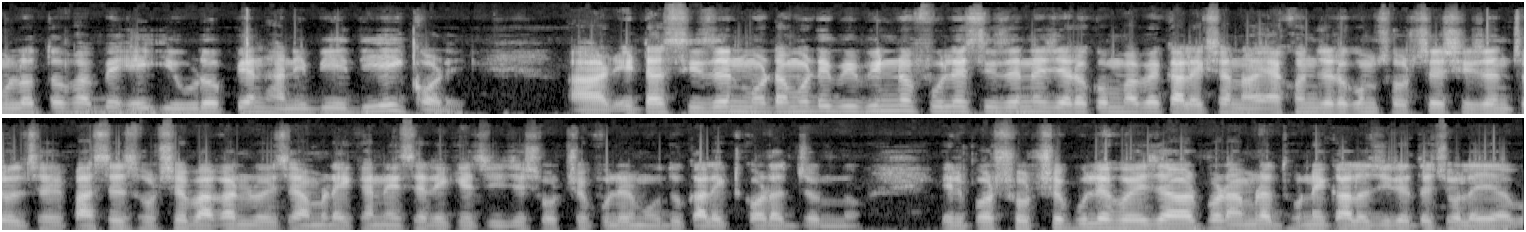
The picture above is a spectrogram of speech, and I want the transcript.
মূলতভাবে এই ইউরোপিয়ান হানিবি দিয়েই করে। আর এটা সিজন মোটামুটি বিভিন্ন ফুলের সিজনে যেরকম ভাবে কালেকশন হয় এখন যেরকম সর্ষের সিজন চলছে পাশে সর্ষে বাগান রয়েছে আমরা এখানে এসে রেখেছি যে সর্ষে ফুলের মধু কালেক্ট করার জন্য। এরপর সর্ষে ফুলে হয়ে যাওয়ার পর আমরা ধনে কালো জিরেতে চলে যাব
